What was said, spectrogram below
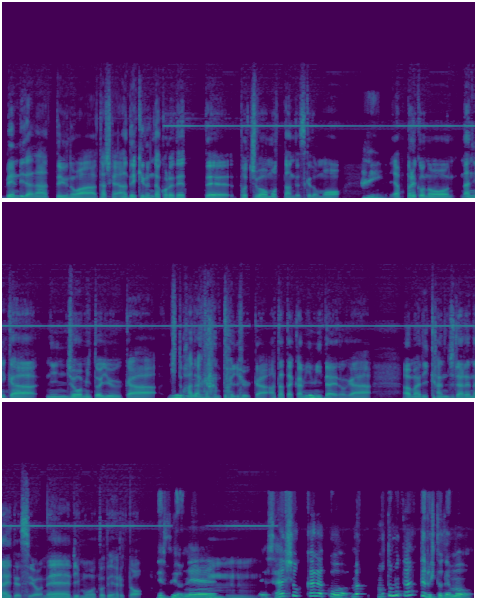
便利だなっていうのは確かに、あ、できるんだこれでって途中は思ったんですけども、はい、やっぱりこの何か人情味というか、人肌感というか、温かみみたいのがあまり感じられないですよね、リモートでやると。ですようね。ん。で最初からこう、ま、もともと会ってる人でも、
